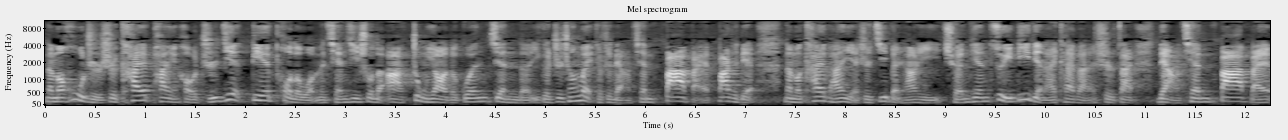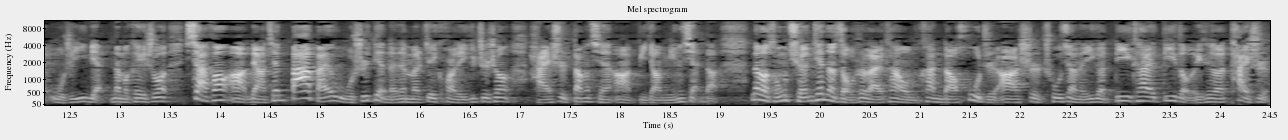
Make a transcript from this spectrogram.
那么沪指是开盘以后直接跌破了我们前期说的啊重要的关键的一个支撑位，就是两千八百八十点。那么开盘也是基本上以全天最低点来开盘，是在。两千八百五十一点，那么可以说下方啊两千八百五十点的那么这块的一个支撑还是当前啊比较明显的。那么从全天的走势来看，我们看到沪指啊是出现了一个低开低走的一个态态势，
